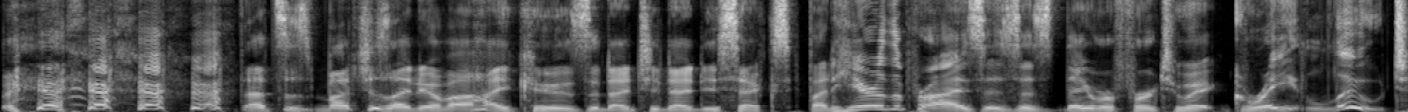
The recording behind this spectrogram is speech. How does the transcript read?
That's as much as I knew about haikus in 1996. But here are the prizes, as they refer to it Great Loot.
